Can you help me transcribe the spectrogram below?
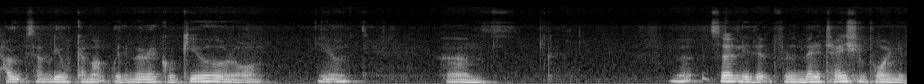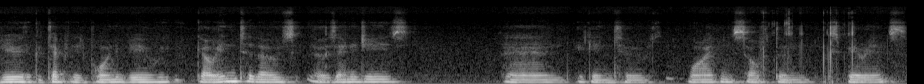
hope somebody will come up with a miracle cure or, you know. Um, certainly, the, from the meditation point of view, the contemplative point of view, we go into those those energies and begin to widen, soften, experience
